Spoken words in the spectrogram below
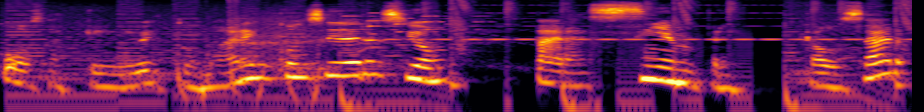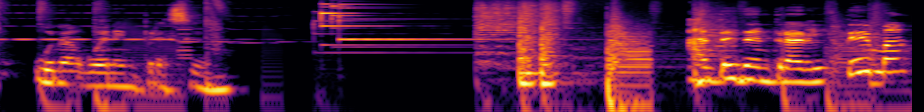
cosas que debes tomar en consideración para siempre causar una buena impresión. Antes de entrar al tema,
